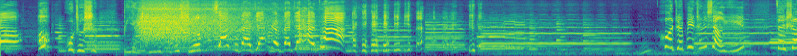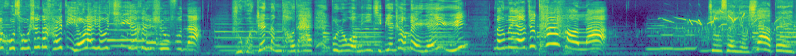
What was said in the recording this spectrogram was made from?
哟。哦或者是变成一条蛇，吓唬大家，让大家害怕；或者变成小鱼，在珊瑚丛生的海底游来游去也很舒服呢。如果真能投胎，不如我们一起变成美人鱼，能那样就太好了。就算有下辈子，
